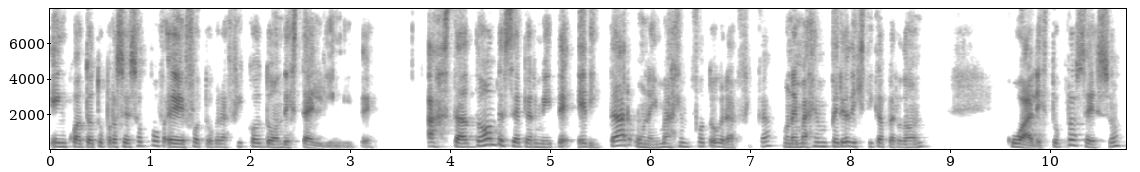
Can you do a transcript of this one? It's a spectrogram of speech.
En cuanto a tu proceso eh, fotográfico, ¿dónde está el límite? ¿Hasta dónde se permite editar una imagen fotográfica, una imagen periodística, perdón? ¿Cuál es tu proceso?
